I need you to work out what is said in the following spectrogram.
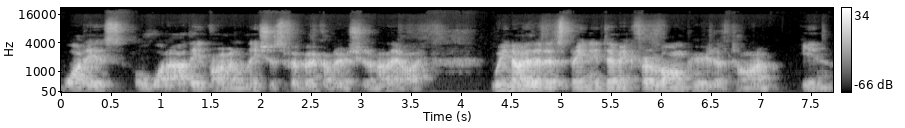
what is or what are the environmental niches for Burkholderia pseudomallei. We know that it's been endemic for a long period of time in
